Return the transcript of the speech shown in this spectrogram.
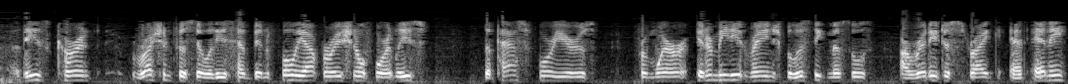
uh, these current Russian facilities have been fully operational for at least the past four years from where intermediate range ballistic missiles are ready to strike at any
